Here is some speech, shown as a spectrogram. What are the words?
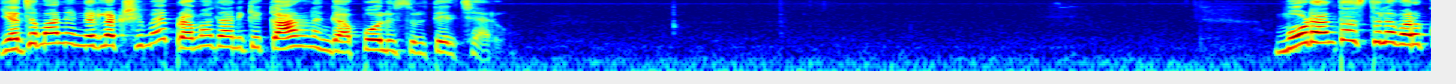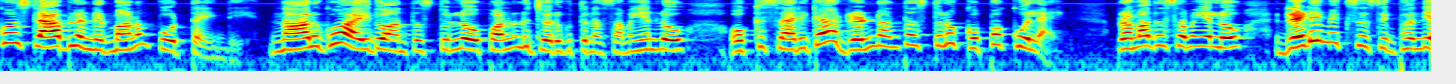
యజమాని నిర్లక్ష్యమే ప్రమాదానికి కారణంగా పోలీసులు తేల్చారు. మూడు అంతస్తుల వరకు స్లాబ్ల నిర్మాణం పూర్తయింది. నాలుగు ఐదు అంతస్తుల్లో పనులు జరుగుతున్న సమయంలో ఒక్కసారిగా రెండు అంతస్తులు కుప్పకూలాయి. ప్రమాద సమయంలో రెడీమిక్స్ సిబ్బంది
